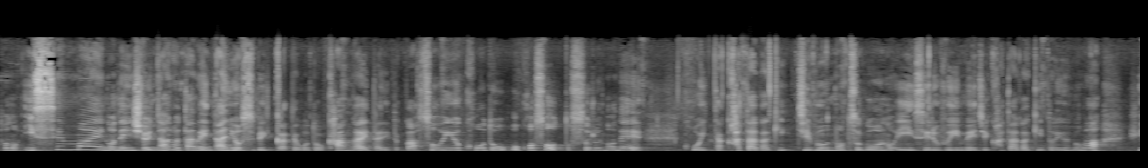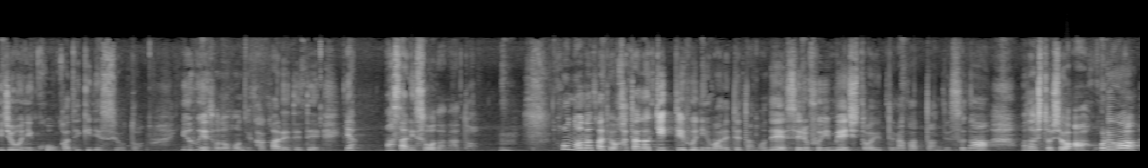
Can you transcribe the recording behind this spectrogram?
その1,000万円の年収になるために何をすべきかってことを考えたりとかそういう行動を起こそうとするのでこういった肩書き自分の都合のいいセルフイメージ肩書きというのは非常に効果的ですよというふうにその本で書かれてていやまさにそうだなと、うん、本の中では肩書きっていうふうに言われてたのでセルフイメージとは言ってなかったんですが私としてはあこれは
